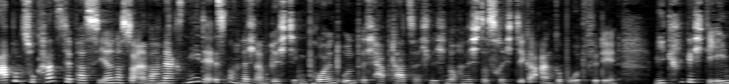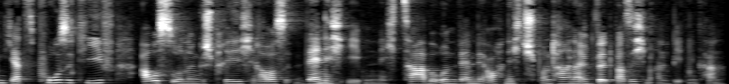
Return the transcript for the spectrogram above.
ab und zu kann es dir passieren, dass du einfach merkst, nee, der ist noch nicht am richtigen Point und ich habe tatsächlich noch nicht das richtige Angebot für den. Wie kriege ich den jetzt positiv aus so einem Gespräch raus, wenn ich eben nichts habe und wenn mir auch nichts spontan einfällt, was ich mir anbieten kann?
